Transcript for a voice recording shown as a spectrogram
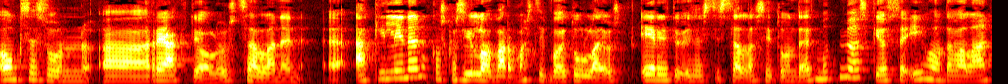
onko se sun ää, reaktio ollut just sellainen ää, äkillinen, koska silloin varmasti voi tulla just erityisesti sellaisia tunteita, mutta myöskin jos se iho on tavallaan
